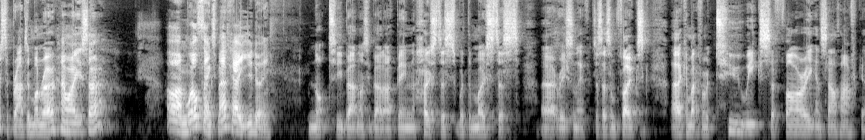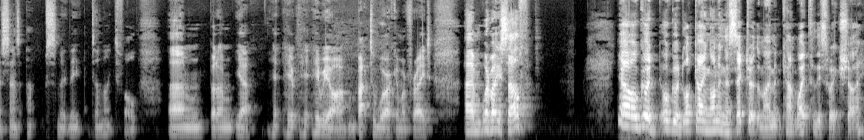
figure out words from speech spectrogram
Mr. Brandon Munro, how are you, sir? Oh, I'm well, thanks, Matt. How are you doing? Not too bad, not too bad. I've been hostess with the mostest uh, recently. Just had some folks uh, come back from a two-week safari in South Africa. Sounds absolutely delightful. Um, but um, yeah, here, here, we are, back to work. I'm afraid. Um, what about yourself? Yeah, all good, all good. A lot going on in the sector at the moment. Can't wait for this week's show.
